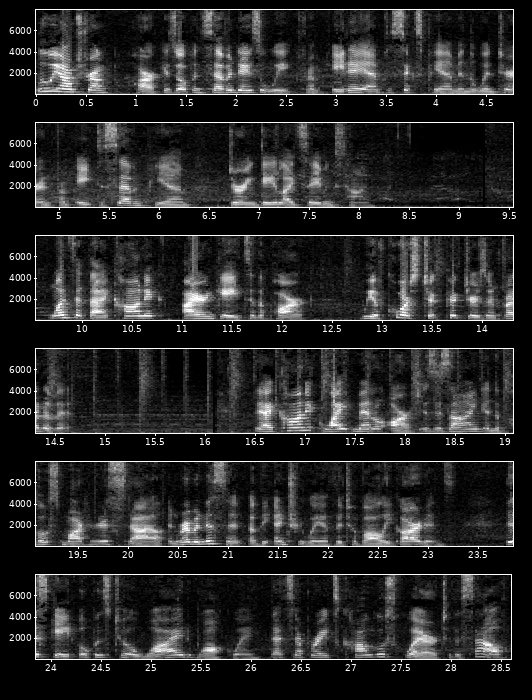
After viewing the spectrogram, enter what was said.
Louis Armstrong Park is open seven days a week from 8 a.m. to 6 p.m. in the winter and from 8 to 7 p.m. during daylight savings time. Once at the iconic iron gates of the park, we of course took pictures in front of it. The iconic white metal arch is designed in the postmodernist style and reminiscent of the entryway of the Tivoli Gardens. This gate opens to a wide walkway that separates Congo Square to the south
